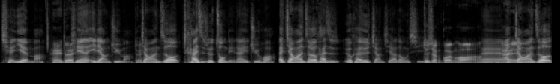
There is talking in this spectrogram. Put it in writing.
前言嘛，哎，对，前言一两句嘛，讲完之后开始就重点那一句话，哎，讲完之后又开始又开始讲其他东西。就，讲官话。哎，啊，讲完之后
